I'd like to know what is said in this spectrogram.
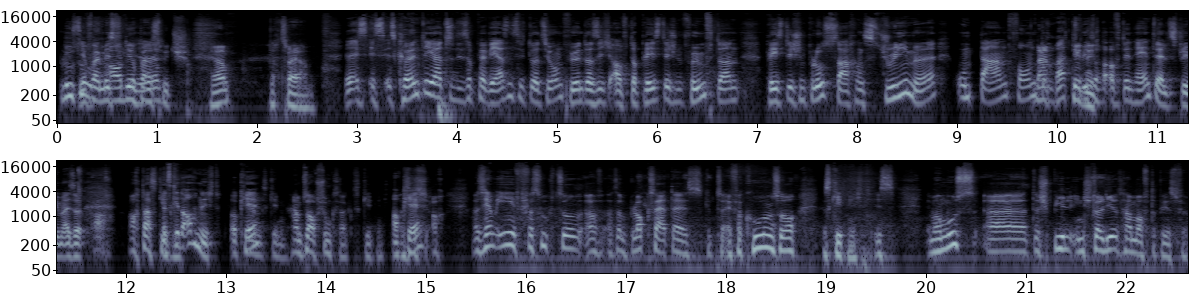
Bluetooth Audio bei der Switch. Ja. Nach zwei Jahren. Ja, es, es, es könnte ja zu dieser perversen Situation führen, dass ich auf der PlayStation 5 dann PlayStation Plus Sachen streame und dann von Nein, dort wieder nicht. auf den Handheld streame. Also auch, auch das geht. Das geht auch nicht. Okay. Nein, das geht. Haben sie auch schon gesagt, das geht nicht. Okay. Auch, also sie haben eh versucht so auf, auf der Blogseite, es gibt so FAQ und so, das geht nicht. Ist, man muss äh, das Spiel installiert haben auf der PS5.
